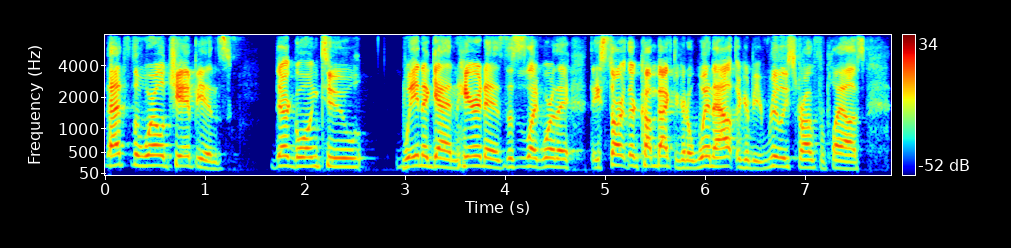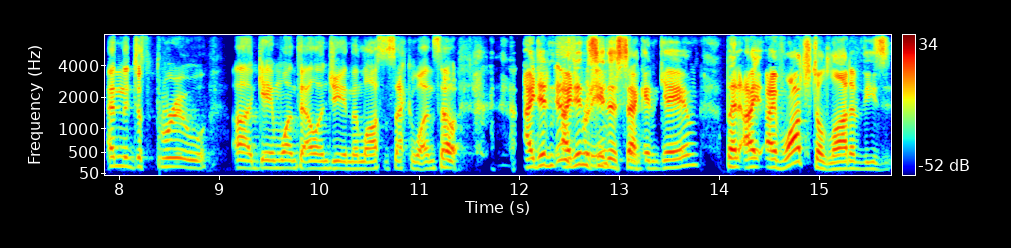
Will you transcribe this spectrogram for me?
That's the world champions. They're going to win again. Here it is. This is like where they they start their comeback. They're going to win out. They're going to be really strong for playoffs. And then just threw uh, game one to LNG and then lost the second one. So I didn't I didn't see the second game, but I I've watched a lot of these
